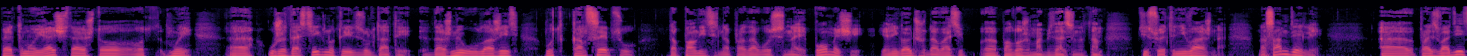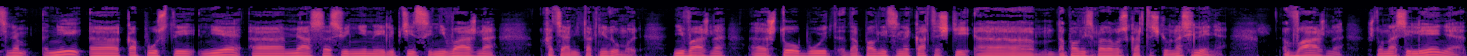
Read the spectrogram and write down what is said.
Поэтому я считаю, что вот мы э, уже достигнутые результаты должны уложить вот концепцию дополнительно продовольственной помощи, я не говорю, что давайте э, положим обязательно там птицу, это не важно. На самом деле, э, производителям ни э, капусты, ни мяса свинины или птицы не важно, хотя они так не думают, не важно, что будет дополнительной карточки, дополнительной продовольственной карточки у населения. Важно, что население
